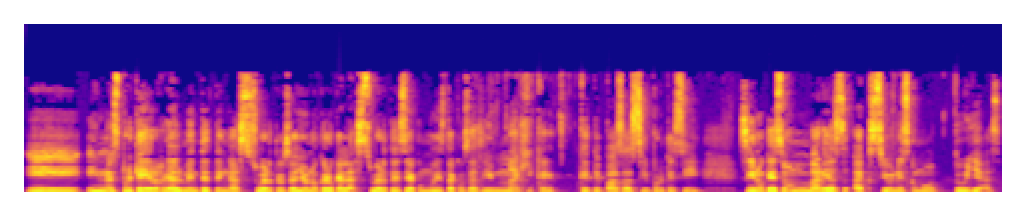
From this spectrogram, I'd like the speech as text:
Y, y, no es porque realmente tengas suerte, o sea, yo no creo que la suerte sea como esta cosa así mágica que te pasa así porque sí, sino que son varias acciones como tuyas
